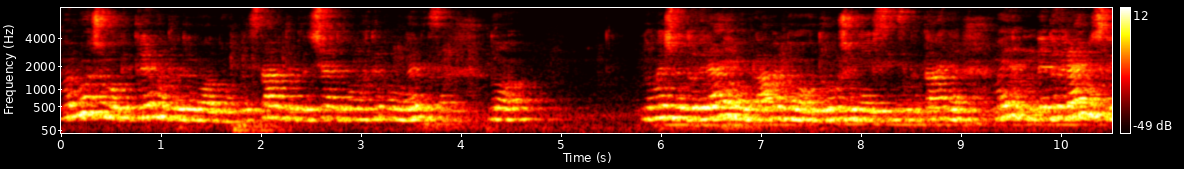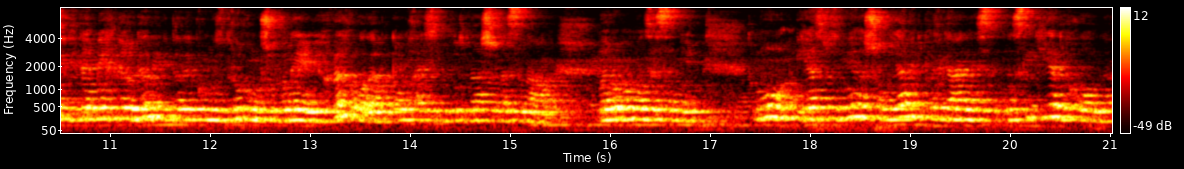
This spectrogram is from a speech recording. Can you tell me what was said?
Ми можемо підтримати один одного, підставити плече, допомогти помолитися, але ми ж не довіряємо правильному одруженню і всі ці питання. Ми не довіряємо своїх дітей, ми їх не родили, віддали комусь другому, щоб вони їх виховали, а потім хай собі будуть нашими синами. Ми робимо це самі. Тому я зрозуміла, що моя відповідальність, наскільки я духовна,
